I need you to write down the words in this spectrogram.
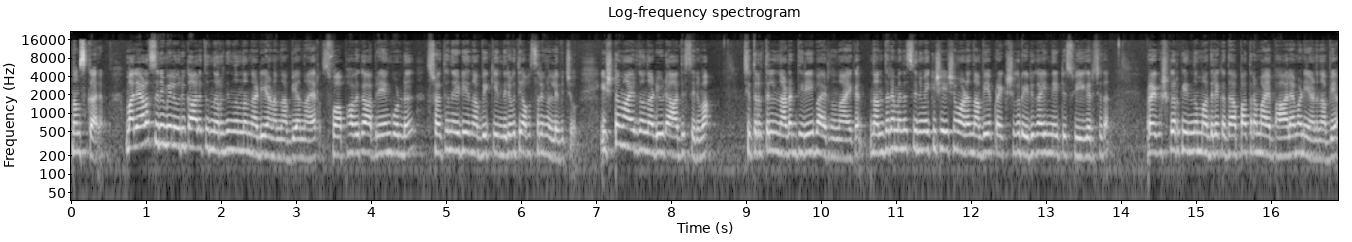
നമസ്കാരം. മലയാള സിനിമയിൽ ഒരു കാലത്ത് നിറഞ്ഞു നിന്ന നടിയാണ് നവ്യ നായർ. സ്വാഭാവിക അഭിനയം കൊണ്ട് ശ്രദ്ധ നേടിയ നവ്യയ്ക്ക് നിരവധി അവസരങ്ങൾ ലഭിച്ചു. ഇഷ്ടമായിരുന്നു നടിയുടെ ആദ്യ സിനിമ. ചിത്രത്തിൽ നടൻ ദിലീപായിരുന്നു നായകൻ. നന്ദനം എന്ന സിനിമയ്ക്ക് ശേഷമാണ് നവ്യ പ്രേക്ഷകർ ഇരുകൈ നീട്ടി സ്വീകരിച്ചത്. പ്രേക്ഷകർക്ക് ഇന്നും അതിലെ കഥാപാത്രമായ ബാലമണിയാണ് നവ്യ.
